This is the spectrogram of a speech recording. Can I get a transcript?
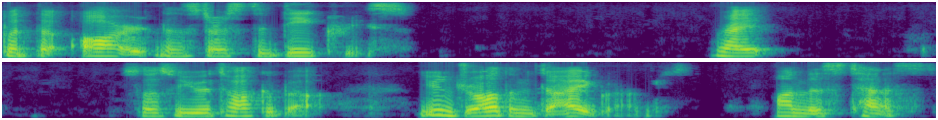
But the r then starts to decrease, right? So that's what you would talk about. You draw them diagrams on this test.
